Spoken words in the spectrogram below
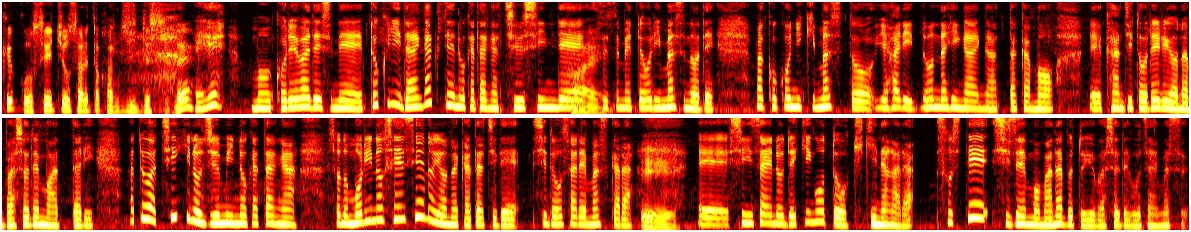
結構成長された感じですね。ええ、もうこれはですね特に大学生の方が中心で進めておりますので、はい、まあ、ここに来ますとやはりどんな被害があったかも、えー、感じ取れるような場所でもあったりあとは地域の住民の方がその森の先生のような形で指導されますから、ええ。えー、震災の出来事を聞きながらそして自然も学ぶという場所でございます。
